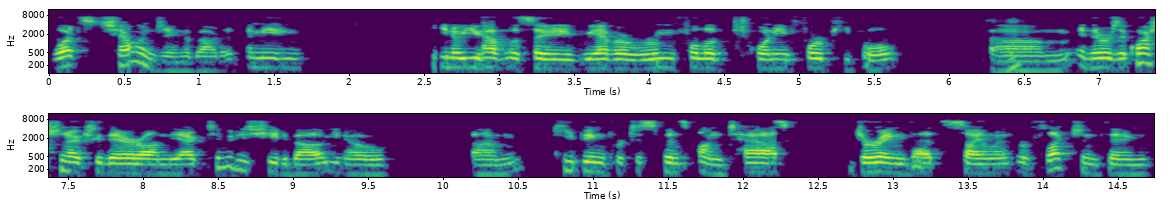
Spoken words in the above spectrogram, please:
what's challenging about it. I mean, you know, you have, let's say, we have a room full of 24 people. Mhm. Um, and there was a question actually there on the activity sheet about, you know, um, keeping participants on task during that silent reflection thing,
